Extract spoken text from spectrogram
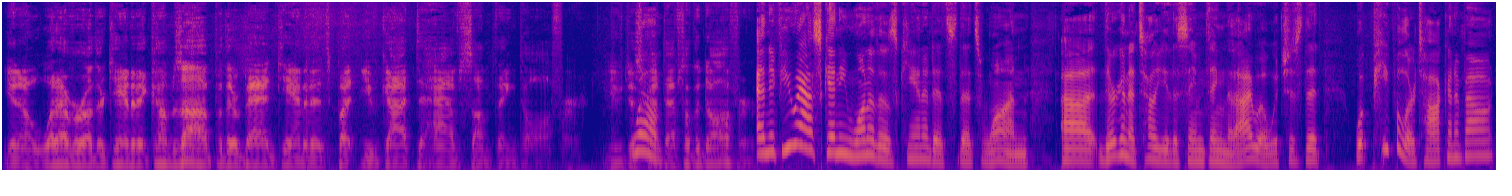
you know whatever other candidate comes up, they're bad candidates. But you've got to have something to offer. You've just Well, got to have something to offer. And if you ask any one of those candidates that's won, uh, they're going to tell you the same thing that I will, which is that what people are talking about,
